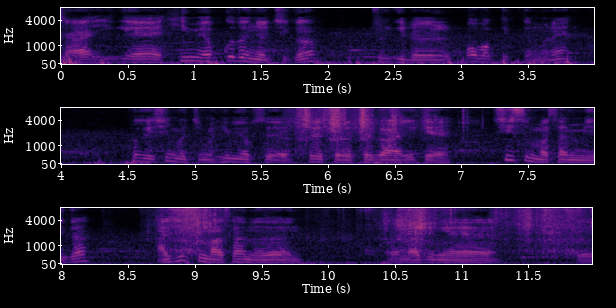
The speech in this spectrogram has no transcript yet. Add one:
자, 이게 힘이 없거든요, 지금. 줄기를 뽑았기 때문에. 흙에 심었지만 힘이 없어요. 그래서 제가 이렇게 씻은 마사입니다. 안 씻은 마사는 어, 나중에 그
